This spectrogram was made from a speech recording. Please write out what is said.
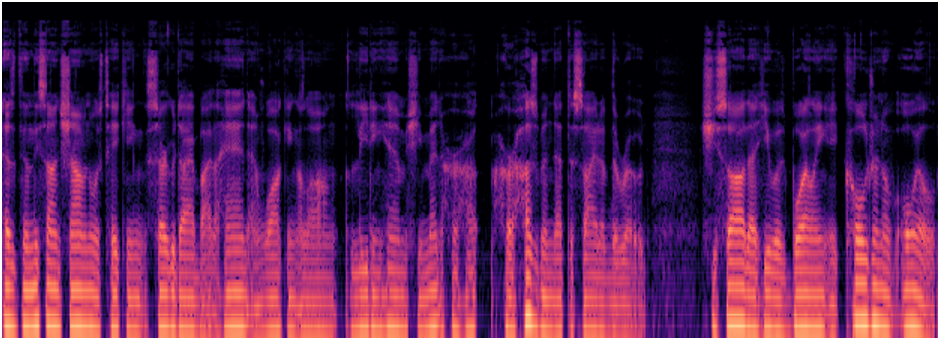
As the Nisan shaman was taking Sargodai by the hand and walking along, leading him, she met her her husband at the side of the road. She saw that he was boiling a cauldron of oil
